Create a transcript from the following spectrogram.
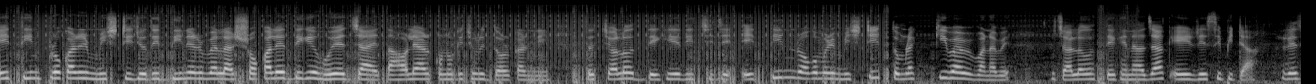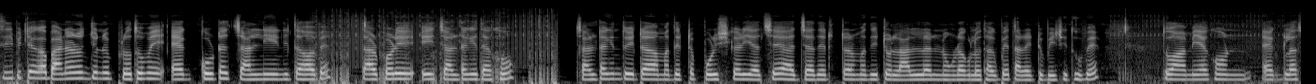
এই তিন প্রকারের মিষ্টি যদি দিনের বেলা সকালের দিকে হয়ে যায়, তাহলে আর কোনো কিছুরই দরকার নেই। তো চলো দেখিয়ে দিচ্ছি যে এই তিন রকমের মিষ্টি তোমরা কীভাবে বানাবে। চলো দেখে নেওয়া যাক এই রেসিপিটা রেসিপিটা বানানোর জন্য প্রথমে এক গোটা চাল নিয়ে নিতে হবে। তারপরে এই চালটাকে দেখো। চালটা কিন্তু এটা আমাদেরটা পরিষ্কারই আছে, আর যাদেরটার মধ্যে একটু লাল লাল নোংরাগুলো থাকবে তারা একটু বেশি ধুবে। তো আমি এখন এক গ্লাস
